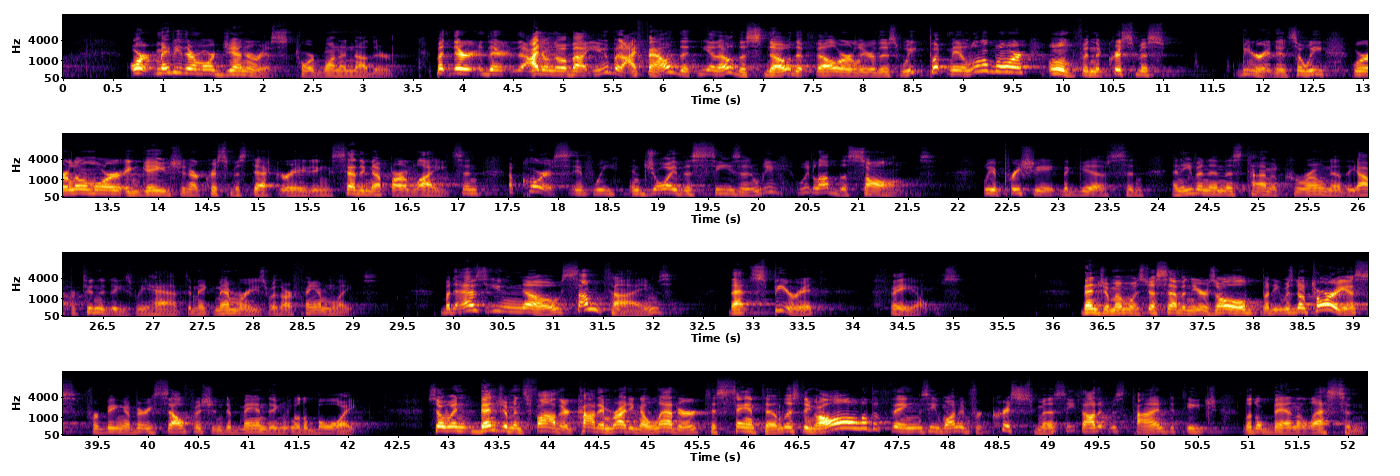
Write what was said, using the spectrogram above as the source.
Or maybe they're more generous toward one another. But they're, they're, I don't know about you, but I found that, you know, the snow that fell earlier this week put me a little more oomph in the Christmas spirit. And so we were a little more engaged in our Christmas decorating, setting up our lights. And of course, if we enjoy this season, we, we love the songs. We appreciate the gifts. And, and even in this time of Corona, the opportunities we have to make memories with our families. But as you know, sometimes that spirit fails. Benjamin was just seven years old, but he was notorious for being a very selfish and demanding little boy. So when Benjamin's father caught him writing a letter to Santa listing all of the things he wanted for Christmas, he thought it was time to teach little Ben a lesson.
